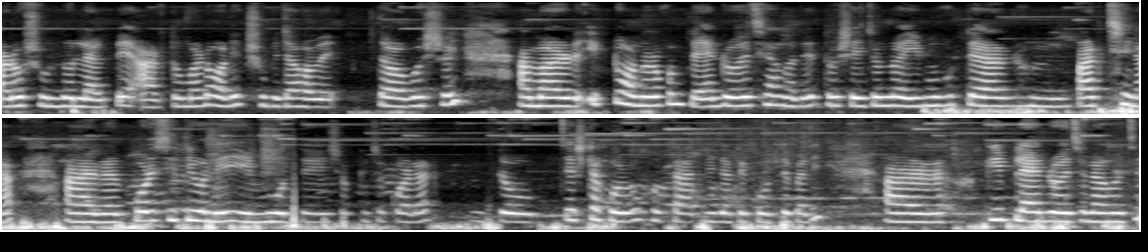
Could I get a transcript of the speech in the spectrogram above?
আরও সুন্দর লাগবে, আর তোমারও অনেক সুবিধা হবে। তো অবশ্যই আমার একটু অন্যরকম প্ল্যান রয়েছে আমাদের, তো সেই জন্য এই মুহূর্তে আর পারছি না। আর পরিস্থিতিও নেই এই মুহূর্তে সব কিছু করার। তো চেষ্টা করব খুব তাড়াতাড়ি যাতে করতে পারি। আর কি প্ল্যান রয়েছে না হয়েছে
